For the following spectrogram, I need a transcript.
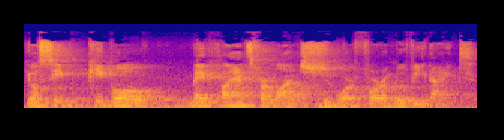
You'll see people make plans for lunch or for a movie night.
